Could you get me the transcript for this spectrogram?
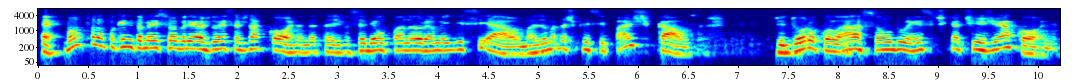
É, vamos falar um pouquinho também sobre as doenças da córnea, né, Thais? Você deu um panorama inicial, mas uma das principais causas de dor ocular são doenças que atingem a córnea.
